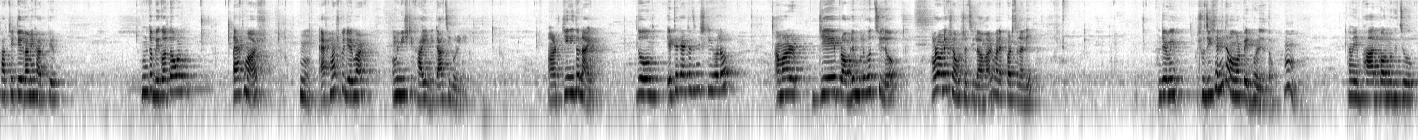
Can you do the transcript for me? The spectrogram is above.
খাচ্ছি, কেক আমি খাচ্ছি। কিন্তু বিগত এক মাস, হুম, এক মাস কি দেড় মাস আমি মিষ্টি খাইনি, টাচই করিনি। আর চিনি তো নাই। তো এর থেকে একটা জিনিস কি হলো? আমার যে প্রবলেমগুলো হচ্ছিল আরও অনেক সমস্যা ছিল আমার মানে পার্সোনালি যে আমি সুজি খেয়ে নিতাম, আমার পেট ভরে যেত, হুম। আমি ভাত বা অন্য কিছু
